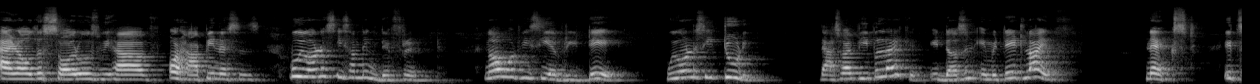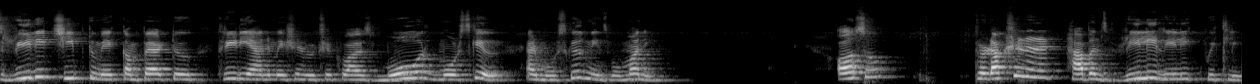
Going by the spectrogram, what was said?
and all the sorrows we have, or happinesses, but we want to see something different. Not what we see every day. We want to see 2D. That's why people like it. It doesn't imitate life. Next, it's really cheap to make compared to 3D animation, which requires more, more skill, and more skill means more money. Also, production in it happens really really quickly.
